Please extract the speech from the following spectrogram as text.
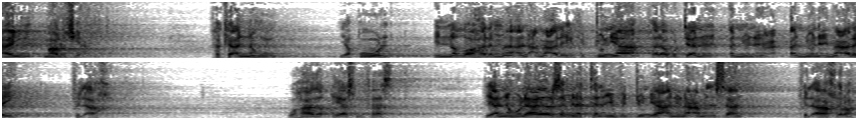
أي مرجعا. فكأنه يقول إن الله لما أنعم عليه في الدنيا فلا بد أن أن ينعم عليه في الآخرة. وهذا قياس فاسد. لأنه لا يلزم من التنعيم في الدنيا أن ينعم الإنسان في الآخرة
